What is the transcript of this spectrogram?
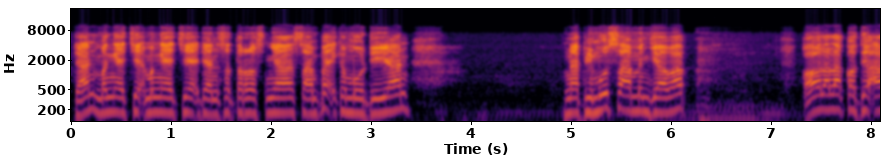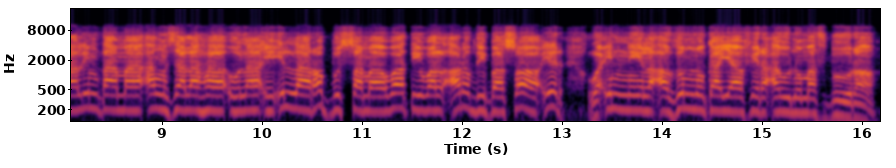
Dan mengejek-mengejek dan seterusnya sampai kemudian Nabi Musa menjawab, Qala laqad alimta ma anzalaha ulai illa rabbus samawati wal ardi basair wa inni la'adhunnuka ya fir'aunu masbura.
